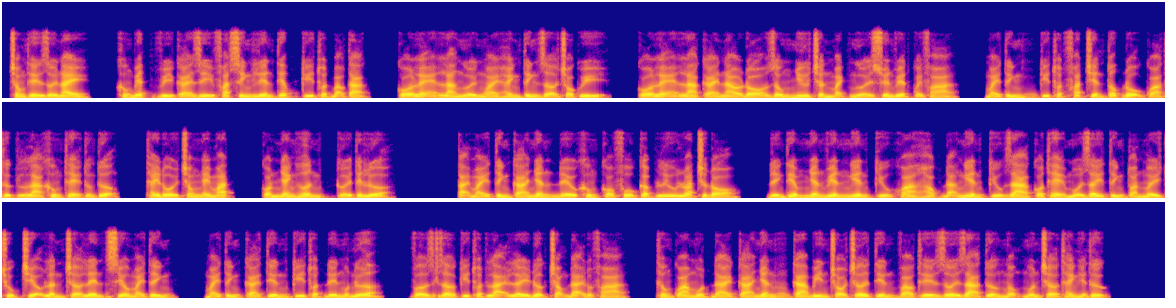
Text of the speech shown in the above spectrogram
Trong thế giới này, không biết vì cái gì phát sinh liên tiếp kỹ thuật bạo tạc, có lẽ là người ngoài hành tinh dở cho quỷ, có lẽ là cái nào đó giống như Trần Mạch người xuyên Việt quay phá, máy tính kỹ thuật phát triển tốc độ quả thực là không thể tưởng tượng, thay đổi trong nháy mắt, còn nhanh hơn cưới tên lửa. Tại máy tính cá nhân đều không có phổ cập lưu loát trước đó, đỉnh tiêm nhân viên nghiên cứu khoa học đã nghiên cứu ra có thể mỗi giây tính toán mấy chục triệu lần trở lên siêu máy tính, máy tính cải tiến kỹ thuật đến một nửa, vừa giờ kỹ thuật lại lấy được trọng đại đột phá, thông qua một đài cá nhân cabin trò chơi tiến vào thế giới giả tưởng mộng muốn trở thành hiện thực.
